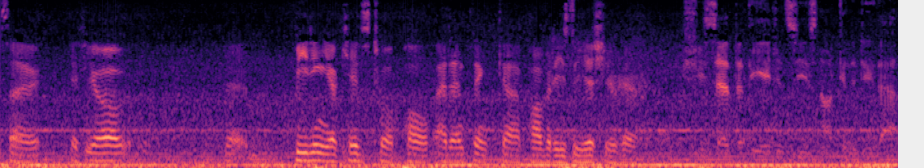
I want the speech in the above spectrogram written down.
So if you're beating your kids to a pulp, I don't think uh, poverty is the issue here. She said that the agency is not going to do that.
